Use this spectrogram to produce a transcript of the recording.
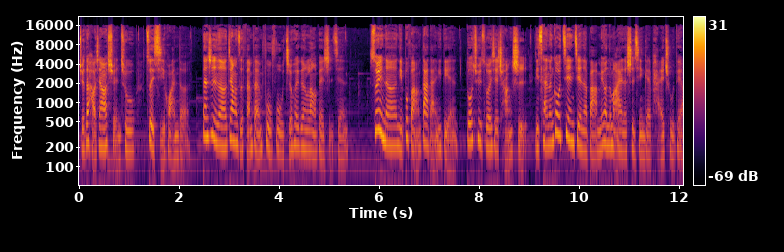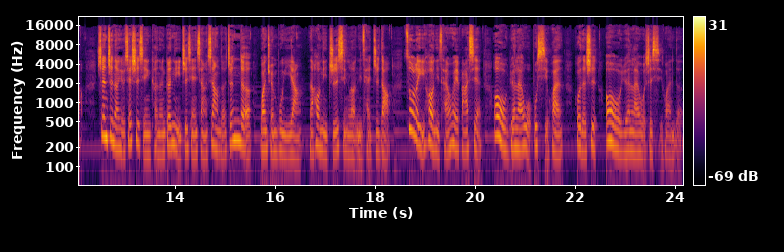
觉得好像要选出最喜欢的。但是呢，这样子反反复复只会更浪费时间。所以呢，你不妨大胆一点，多去做一些尝试，你才能够渐渐的把没有那么爱的事情给排除掉。甚至呢，有些事情可能跟你之前想象的真的完全不一样。然后你执行了，你才知道，做了以后你才会发现，哦，原来我不喜欢，或者是哦，原来我是喜欢的。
